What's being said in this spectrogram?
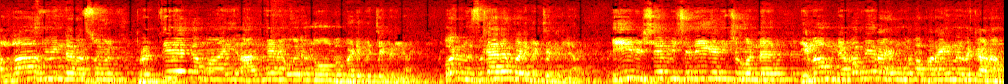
അള്ളാഹുവിന്റെ റസൂൽ പ്രത്യേകമായി അങ്ങനെ ഒരു നോമ്പ് പഠിപ്പിച്ചിട്ടില്ല. ഒരു നിസ്കാരം പഠിപ്പിച്ചിട്ടില്ല. ഈ വിഷയം വിശദീകരിച്ചുകൊണ്ട് ഇമാം നവമി റഹിമുള്ള പറയുന്നത് കാണാം.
